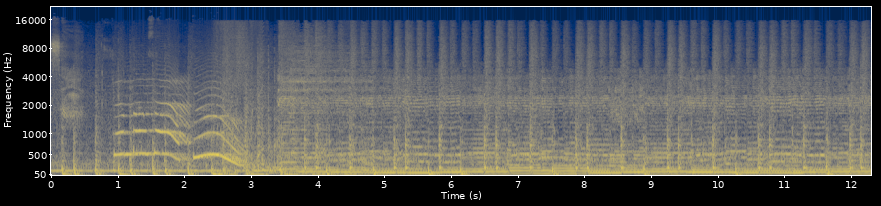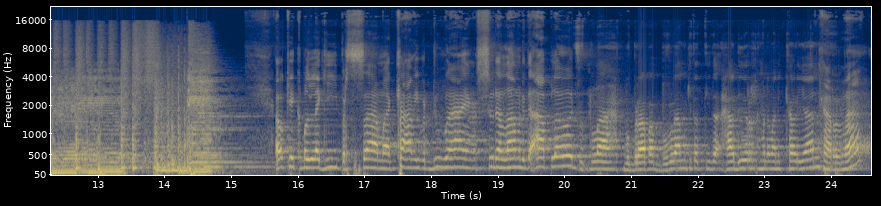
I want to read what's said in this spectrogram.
Satu. Oke, kembali lagi bersama kami berdua yang sudah lama tidak upload. Setelah beberapa bulan kita tidak hadir menemani kalian. Karena?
